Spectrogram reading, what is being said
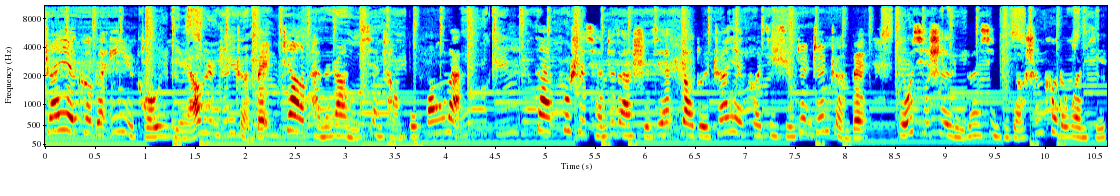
专业课跟英语口语也要认真准备，这样才能让你现场不慌乱。在复试前这段时间，要对专业课进行认真准备，尤其是理论性比较深刻的问题。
